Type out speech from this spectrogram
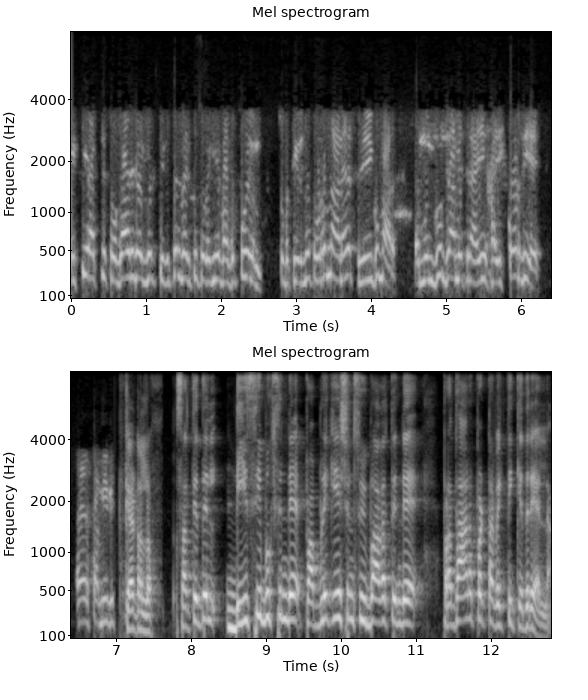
ഐ ടി ആക്ട് സ്വകാര്യ രേഖയിൽ തിരുത്തൽ വരുത്തി തുടങ്ങിയ വകുപ്പുകളും ചുമത്തിയിരുന്നു. തുടർന്നാണ് ശ്രീകുമാർ മുൻകൂർ ജാമ്യത്തിനായി ഹൈക്കോടതിയെ ഏഹ്, സമീപിച്ചത് കേട്ടല്ലോ. സത്യത്തിൽ ഡി സി ബുക്സിന്റെ പബ്ലിക്കേഷൻസ് വിഭാഗത്തിന്റെ പ്രധാനപ്പെട്ട വ്യക്തിക്കെതിരെയല്ല.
